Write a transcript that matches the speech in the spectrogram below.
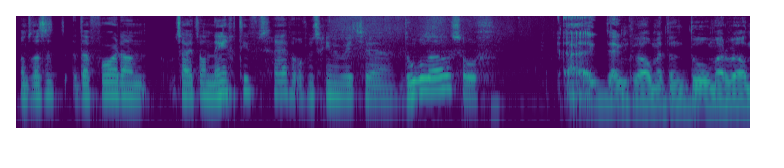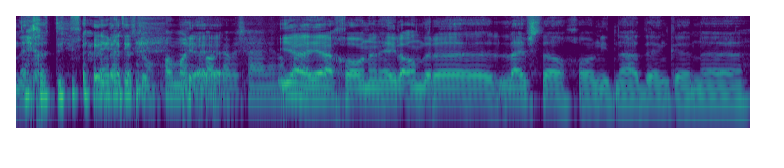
Want was het daarvoor dan, zou je het dan negatief beschrijven? Of misschien een beetje doelloos? Of Ja, ik denk wel met een doel, maar wel negatief. negatief doen? Gewoon money Ja, ja. pakken waarschijnlijk. Ja, ja, gewoon een hele andere eh, lifestyle. Gewoon niet nadenken en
